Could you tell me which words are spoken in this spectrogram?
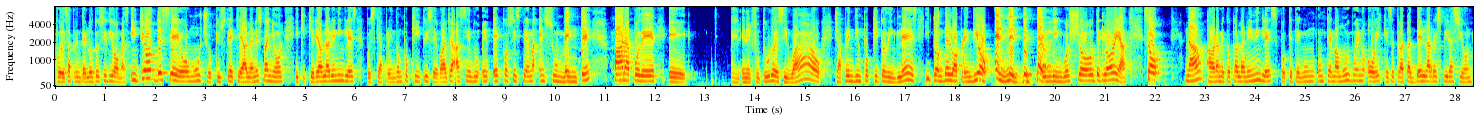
puedes aprender los dos idiomas. Y yo deseo mucho que usted que habla en español y que quiere hablar en inglés, pues que aprenda un poquito y se vaya haciendo un ecosistema en su mente para poder... Eh, en el futuro decir, wow, ya aprendí un poquito de inglés. ¿Y dónde lo aprendió? En el The Bilingual Show de Gloria. So, now, ahora me toca hablar en inglés porque tengo un, un, tema muy bueno hoy que se trata de la respiración.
